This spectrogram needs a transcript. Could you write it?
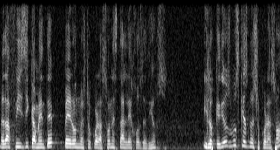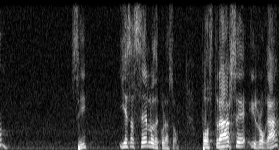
me da físicamente, pero nuestro corazón está lejos de Dios. Y lo que Dios busca es nuestro corazón. ¿Sí? Y es hacerlo de corazón. Postrarse y rogar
